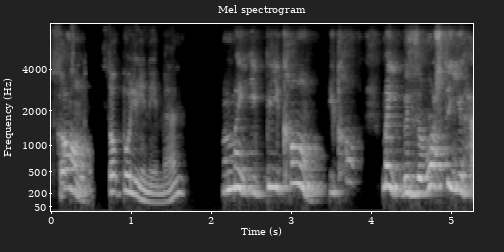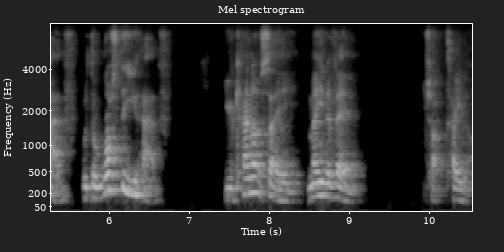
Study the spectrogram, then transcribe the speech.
Stop, stop, stop bullying him, man. Mate, you, but you can't. You can't, mate. With the roster you have, with the roster you have, you cannot say main event Chuck Taylor.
